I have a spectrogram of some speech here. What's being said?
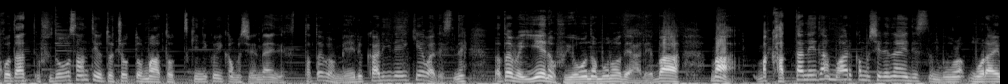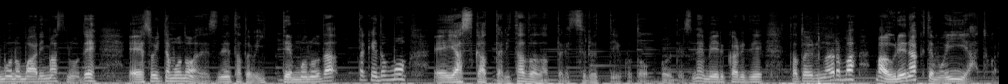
戸建て、不動産っていうとちょっとまあ、とっつきにくいかもしれないんです。例えばメルカリでいけばですね、例えば家の不要なものであれば、まあ、まあ、買った値段もあるかもしれないです。ももらい物もありますので、えー、そういったものはですね、例えば一点物だったけども、えー、安かったり、タダだったりするっていうことをですね、メルカリで例えるならば、まあ、売れなくてもいいやとか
